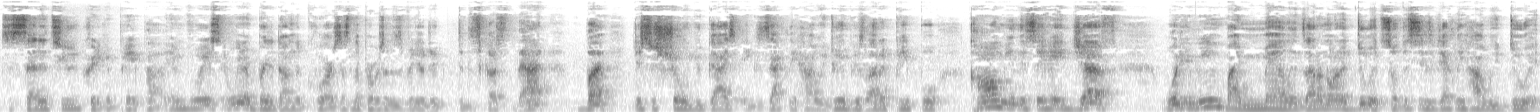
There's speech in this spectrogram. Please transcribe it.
to send it to you, creating a PayPal invoice, and we're gonna break it down the course. That's not the purpose of this video to, to discuss that, but just to show you guys exactly how we do it because a lot of people call me and they say, Hey Jeff, what do you mean by mail-ins? I don't know how to do it. So this is exactly how we do it.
